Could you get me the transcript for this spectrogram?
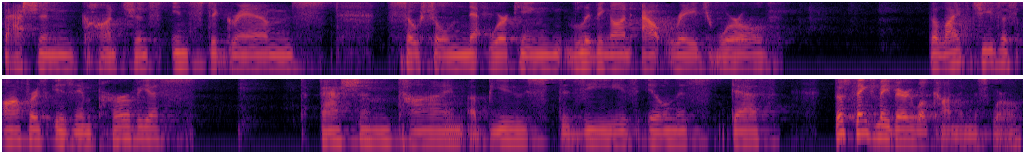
fashion conscious Instagrams, social networking, living on outrage world. The life Jesus offers is impervious to fashion, time, abuse, disease, illness, death. Those things may very well come in this world,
